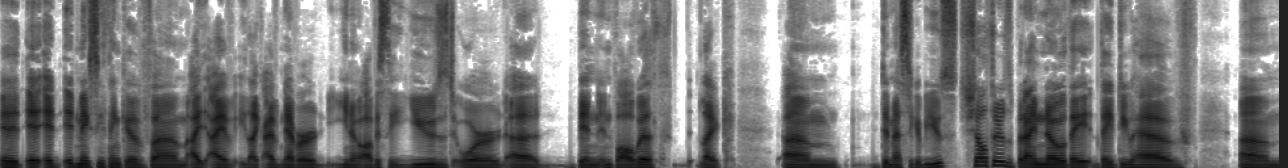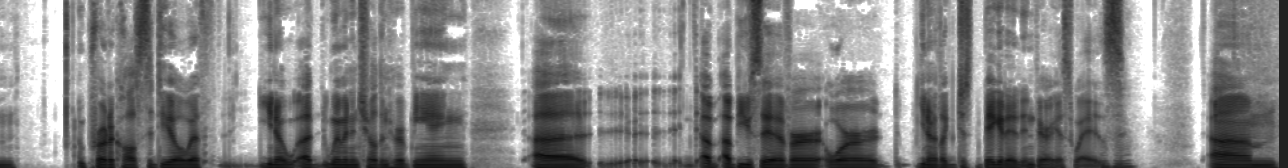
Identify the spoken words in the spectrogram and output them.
it, it it makes you think of um I I've like I've never you know obviously used or uh, been involved with like um domestic abuse shelters, but I know they they do have um protocols to deal with you know uh, women and children who are being uh ab- abusive or or you know like just bigoted in various ways. Mm-hmm. Um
